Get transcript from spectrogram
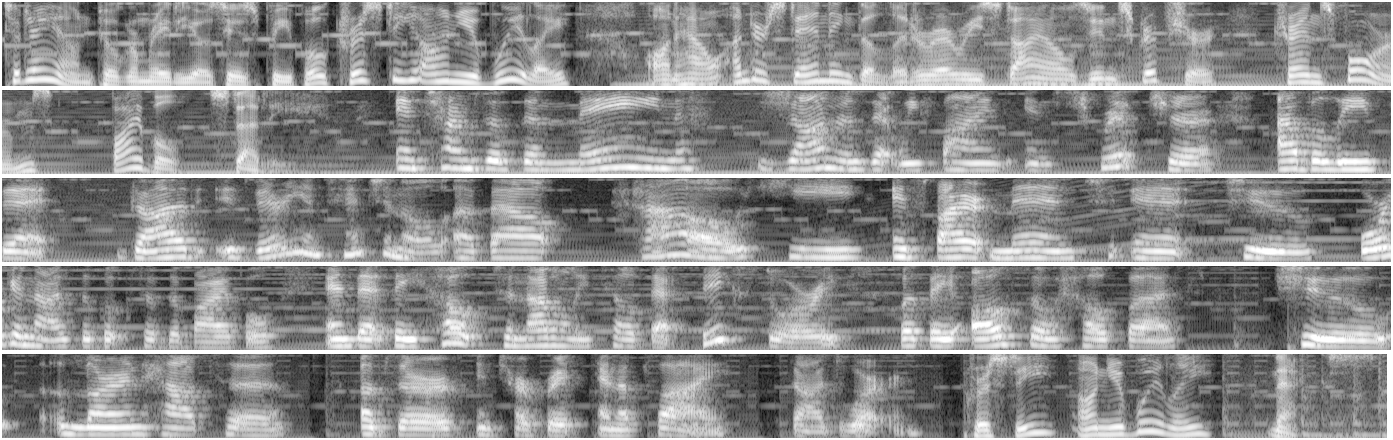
Today on Pilgrim Radio's His People, Kristie Anyabwile on how understanding the literary styles in Scripture transforms Bible study. In terms of the main genres that we find in Scripture, I believe that God is very intentional about how He inspired men to, uh, to organize the books of the Bible and that they help to not only tell that big story, but they also help us to learn how to observe, interpret, and apply God's Word. Kristie Anyabwile, next.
